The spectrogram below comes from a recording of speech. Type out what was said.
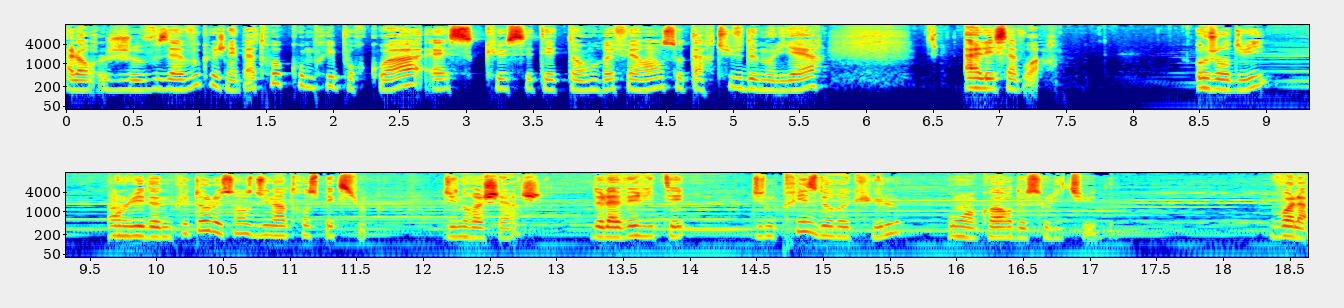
alors, je vous avoue que je n'ai pas trop compris pourquoi. Est-ce que c'était en référence au Tartuffe de Molière? Allez savoir. Aujourd'hui, on lui donne plutôt le sens d'une introspection, d'une recherche, de la vérité, d'une prise de recul ou encore de solitude. Voilà,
